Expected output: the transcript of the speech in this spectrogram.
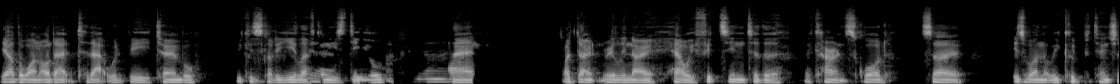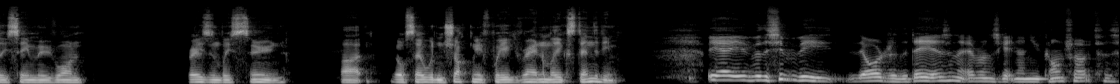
the other one I'd add to that would be Turnbull because he's got a year left on his deal, Yeah. and I don't really know how he fits into the, the current squad. So he's one that we could potentially see move on reasonably soon. But it also wouldn't shock me if we randomly extended him. Yeah, but they seem to be the order of the day, isn't it? Everyone's getting a new contract as,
